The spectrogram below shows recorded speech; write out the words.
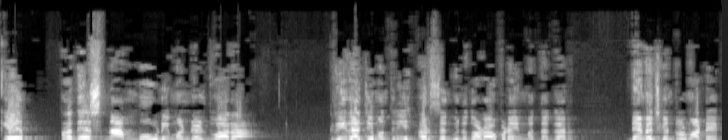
કે પ્રદેશના મોવડી મંડળ દ્વારા ગૃહ રાજ્યમંત્રી હર્ષ સંઘવીને દોડાવવા પડ્યા હિંમતનગર ડેમેજ કંટ્રોલ માટે.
